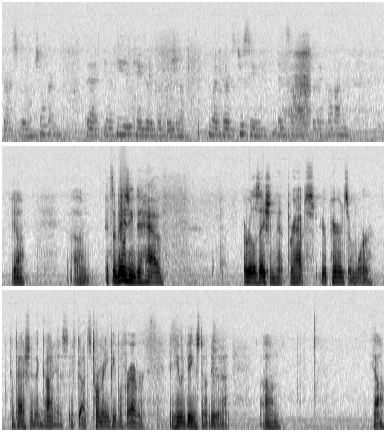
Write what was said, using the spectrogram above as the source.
parents to their own children, that, you know, he came to the conclusion of, my parents do seem in some nicer than God. Yeah. Um, it's amazing to have a realization that perhaps your parents are more compassionate than God is if God's tormenting people forever and human beings don't do that. Um, yeah.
